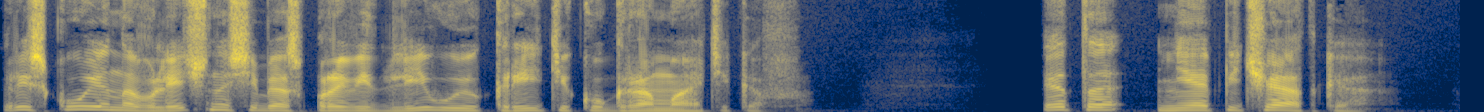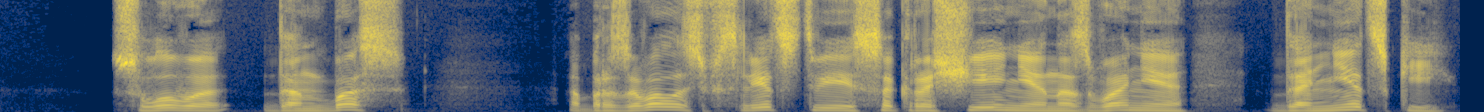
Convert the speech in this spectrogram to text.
рискуя навлечь на себя справедливую критику грамматиков. Это не опечатка. Слово «Донбасс» образовалась вследствие сокращения названия «Донецкий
